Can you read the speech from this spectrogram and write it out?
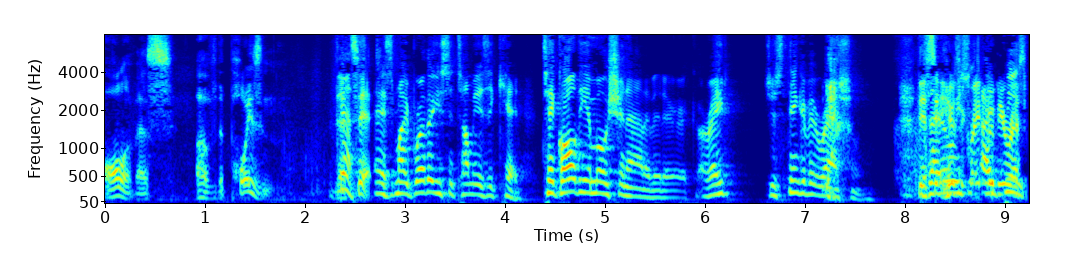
all of us, of the poison. That's Yes, it. As my brother used to tell me as a kid, take all the emotion out of it, Eric. All right, just think of it rationally. This, here's always- a great movie reference.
